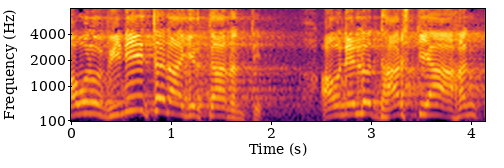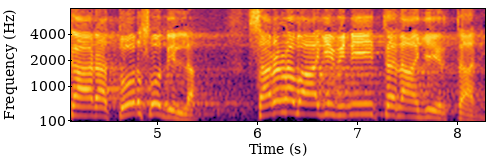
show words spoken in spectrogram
ಅವನು ವಿನೀತನಾಗಿರ್ತಾನಂತೆ. ಅವನೆಲ್ಲೋ ಧಾರ್ಷ್ಟ್ಯ ಅಹಂಕಾರ ತೋರಿಸೋದಿಲ್ಲ. ಸರಳವಾಗಿ ವಿನೀತನಾಗಿ ಇರ್ತಾನೆ.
